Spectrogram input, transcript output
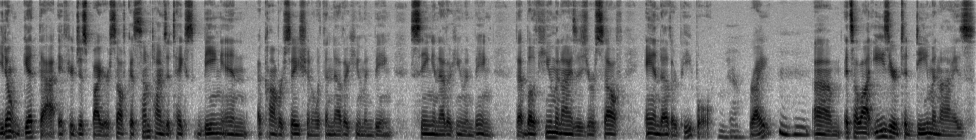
You don't get that if you're just by yourself because sometimes it takes being in a conversation with another human being, seeing another human being that both humanizes yourself and other people, Yeah. right? Um, it's a lot easier to demonize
